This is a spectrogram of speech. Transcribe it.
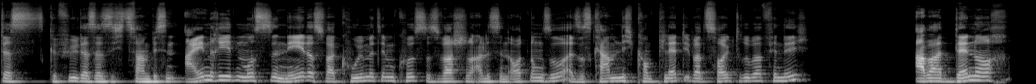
das Gefühl, dass er sich zwar ein bisschen einreden musste, nee, das war cool mit dem Kuss, das war schon alles in Ordnung so. Also es kam nicht komplett überzeugt drüber, finde ich. Aber dennoch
